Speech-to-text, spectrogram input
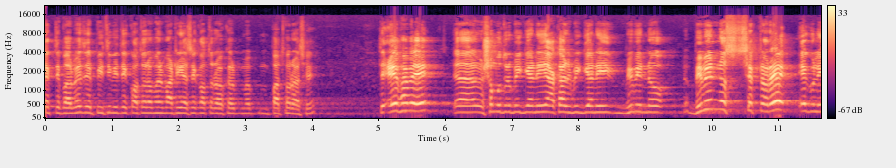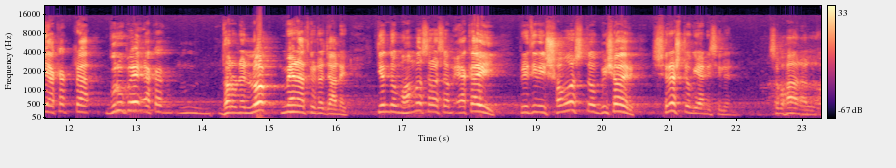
দেখতে পারবে যে পৃথিবীতে কত রকমের মাটি আছে, কত রকমের পাথর আছে। তো এভাবে সমুদ্র বিজ্ঞানী আকাশ বিজ্ঞানী বিভিন্ন বিভিন্ন সেক্টরে এগুলি এক একটা গ্রুপে, এক এক ধরনের লোক মেহনত করে জানে। কিন্তু মোহাম্মদ সাল্লাম একাই পৃথিবীর সমস্ত বিষয়ের শ্রেষ্ঠ জ্ঞানী ছিলেন। সুবহান আল্লাহ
